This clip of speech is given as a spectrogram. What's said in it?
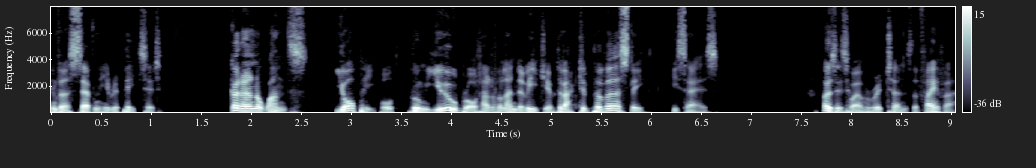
In verse 7 he repeats it. Go down at once. Your people, whom you brought out of the land of Egypt, have acted perversely, he says. Moses, however, returns the favour.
